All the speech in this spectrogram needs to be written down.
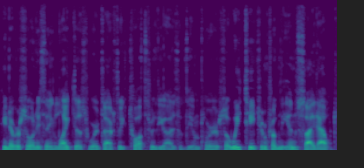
he never saw anything like this, where it's actually taught through the eyes of the employer. So we teach them from the inside out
